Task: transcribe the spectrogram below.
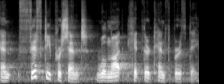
And 50 percent will not hit their 10th birthday.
